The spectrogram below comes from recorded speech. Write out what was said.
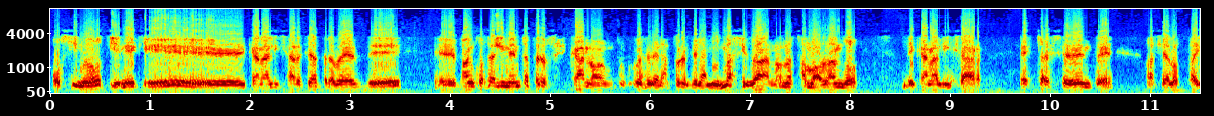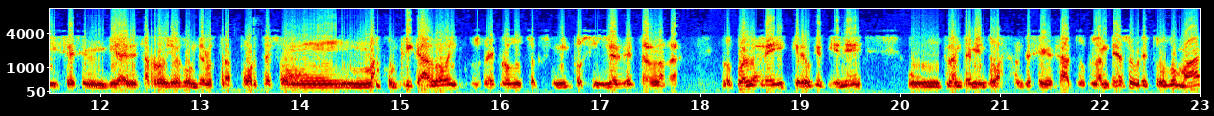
O si no, tiene que eh, canalizarse a través de eh, bancos de alimentos, pero cercanos, de la, de la misma ciudad, ¿no? No estamos hablando de canalizar estos excedentes hacia los países en vía de desarrollo donde los transportes son más complicados, incluso hay productos que son imposibles de trasladar. Lo cual la ley creo que tiene un planteamiento bastante sensato. Plantea sobre todo más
